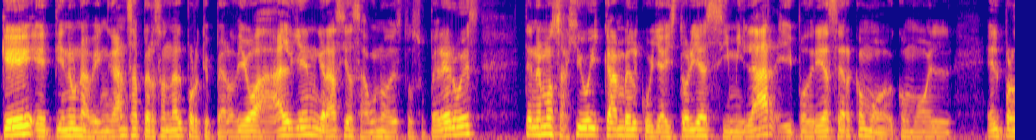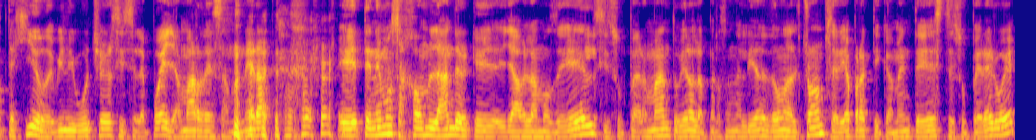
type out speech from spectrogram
que eh, tiene una venganza personal porque perdió a alguien gracias a uno de estos superhéroes. Tenemos a Huey Campbell, cuya historia es similar y podría ser como, como el, el protegido de Billy Butcher, si se le puede llamar de esa manera. Eh, tenemos a Homelander, que ya hablamos de él. Si Superman tuviera la personalidad de Donald Trump, sería prácticamente este superhéroe.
